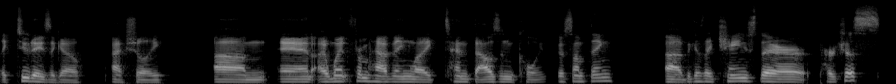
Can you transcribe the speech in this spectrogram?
like two days ago actually, um, and I went from having like ten thousand coins or something, uh, because they changed their purchase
